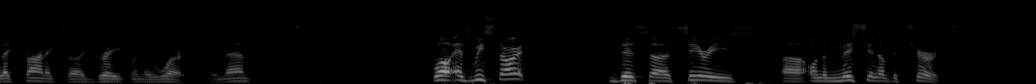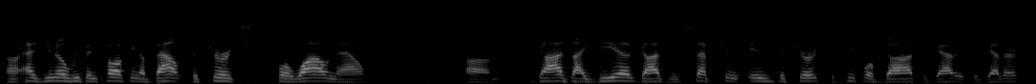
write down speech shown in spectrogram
Electronics are great when they work. Amen. Well, as we start this uh, series uh, on the mission of the church, uh, as you know, we've been talking about the church for a while now. Um, God's idea, God's inception is the church, a people of God to gather together.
